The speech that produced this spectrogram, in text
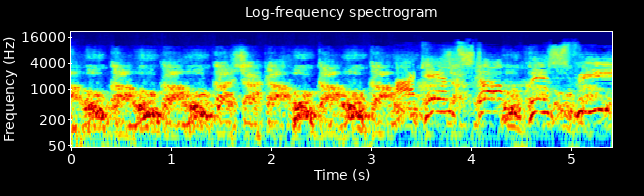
I can't stop this feeling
